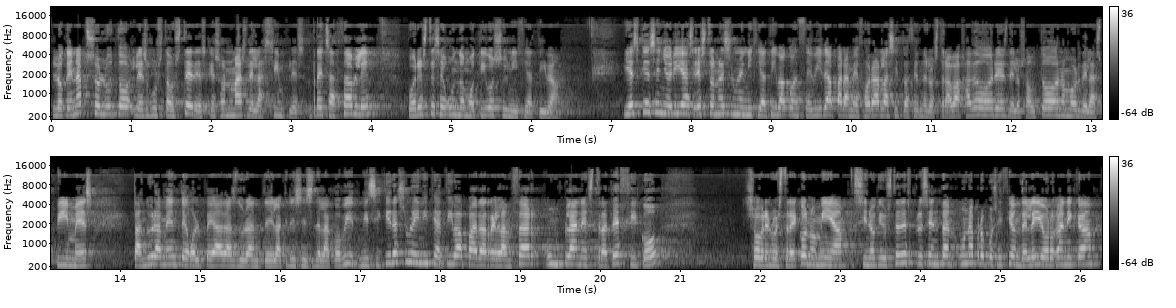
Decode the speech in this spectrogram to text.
Lo que en absoluto les gusta a ustedes, que son más de las simples. Rechazable por este segundo motivo su iniciativa. Y es que, señorías, esto no es una iniciativa concebida para mejorar la situación de los trabajadores, de los autónomos, de las pymes, tan duramente golpeadas durante la crisis de la COVID. Ni siquiera es una iniciativa para relanzar un plan estratégico sobre nuestra economía, sino que ustedes presentan una proposición de ley orgánica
